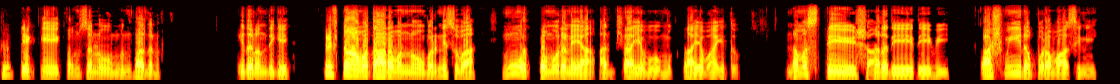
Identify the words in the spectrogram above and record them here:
ಕೃತ್ಯಕ್ಕೆ ಕಂಸನು ಮುಂದಾದನು. ಇದರೊಂದಿಗೆ ಕೃಷ್ಣಾವತಾರವನ್ನು ವರ್ಣಿಸುವ ಮೂವತ್ತ ಮೂರನೆಯ ಅಧ್ಯಾಯವು ಮುಕ್ತಾಯವಾಯಿತು. ನಮಸ್ತೆ ಶಾರದೆ ದೇವಿ, ಕಾಶ್ಮೀರ ಪುರವಾಸಿನಿ.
